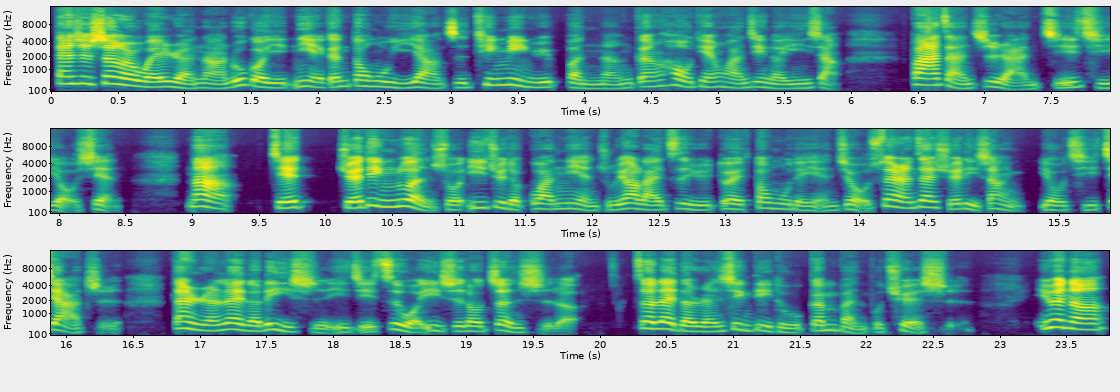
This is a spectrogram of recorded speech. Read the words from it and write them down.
但是生而为人呐、如果你也跟动物一样，只听命于本能跟后天环境的影响，发展自然极其有限。那结。决定论所依据的观念，主要来自于对动物的研究。虽然在学理上有其价值，但人类的历史以及自我意识都证实了这类的人性地图根本不确实。因为呢，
